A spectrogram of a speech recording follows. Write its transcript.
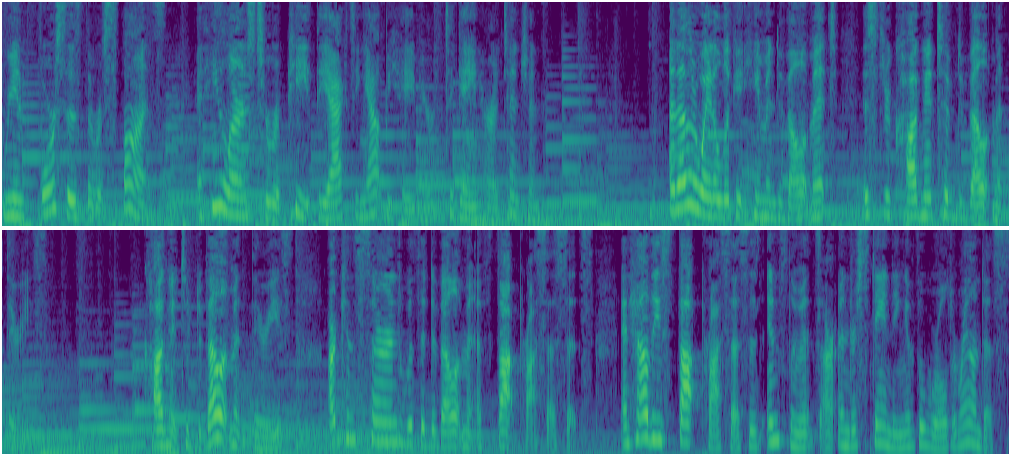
reinforces the response, and he learns to repeat the acting out behavior to gain her attention. Another way to look at human development is through cognitive development theories. Cognitive development theories are concerned with the development of thought processes and how these thought processes influence our understanding of the world around us.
